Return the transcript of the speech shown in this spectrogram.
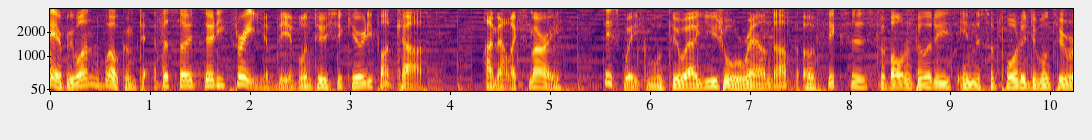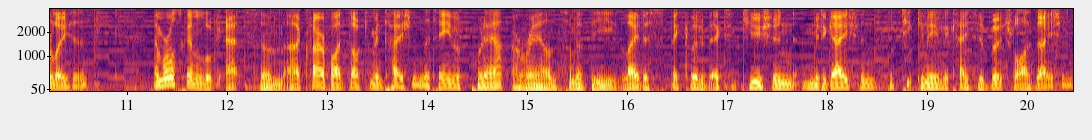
Hey everyone, welcome to episode 33 of the Ubuntu Security Podcast. I'm Alex Murray. This week we'll do our usual roundup of fixes for vulnerabilities in the supported Ubuntu releases. And we're also going to look at some uh, clarified documentation the team have put out around some of the latest speculative execution mitigations, particularly in the case of virtualization.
